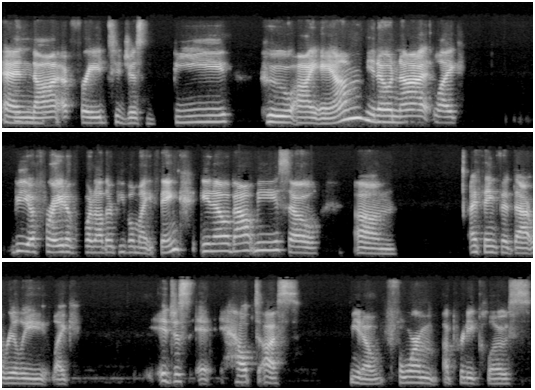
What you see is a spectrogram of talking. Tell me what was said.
and Mhm. not afraid to just be who I am, you know, not like be afraid of what other people might think, you know, about me. So, um I think that that really like it just it helped us, you know, form a pretty close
